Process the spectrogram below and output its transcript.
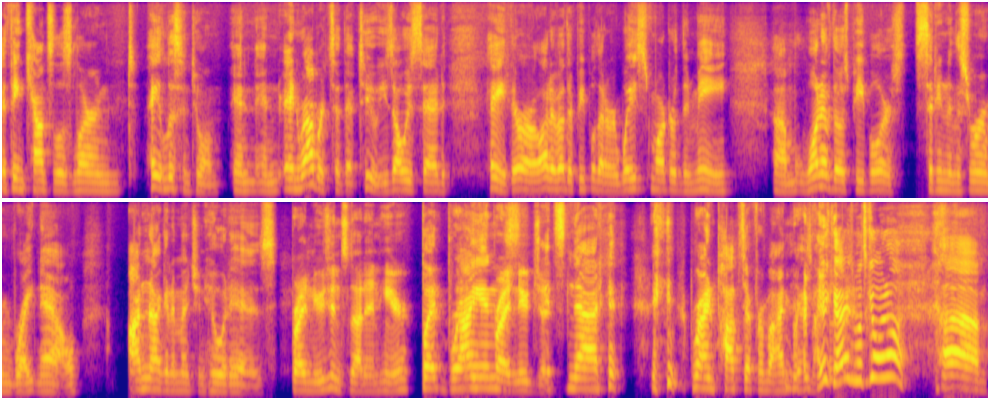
I think council has learned, hey, listen to them." And, and, and Robert said that too. He's always said, hey, there are a lot of other people that are way smarter than me. Um, one of those people are sitting in this room right now. I'm not going to mention who it is, Brian Nugent's not in here. but Brian. Brian Nugent. It's not. Brian pops up from behind the desk. Hey guys, what's going on? Um,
